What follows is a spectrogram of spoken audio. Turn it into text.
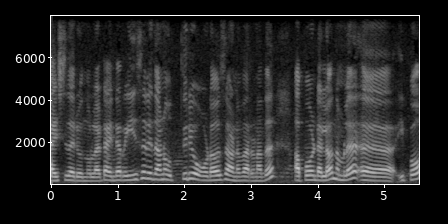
അയച്ചു തരും എന്നുള്ളത് കേട്ടോ അതിന്റെ റീസൺ ഇതാണ് ഒത്തിരി ഓർഡേഴ്സാണ് വരണത്. അപ്പോൾ ഉണ്ടല്ലോ നമ്മൾ ഇപ്പോൾ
